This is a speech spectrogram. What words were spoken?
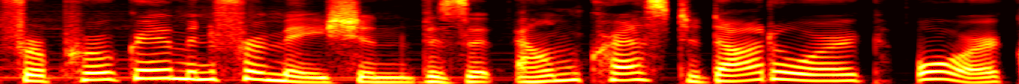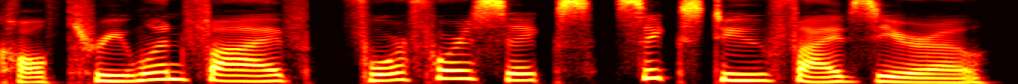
For program information, visit elmcrest.org or call 315 446 6250.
